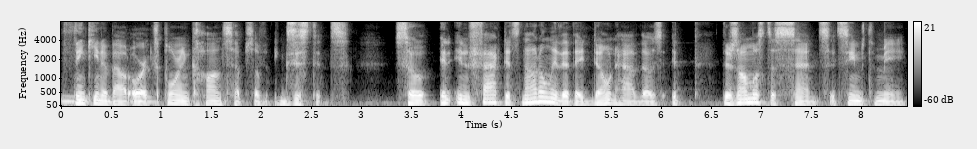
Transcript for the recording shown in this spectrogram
mm. thinking about or mm. exploring concepts of existence. So, in, in fact, it's not only that they don't have those, it, there's almost a sense, it seems to me,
